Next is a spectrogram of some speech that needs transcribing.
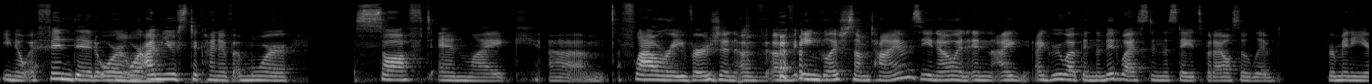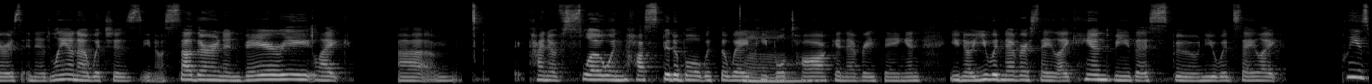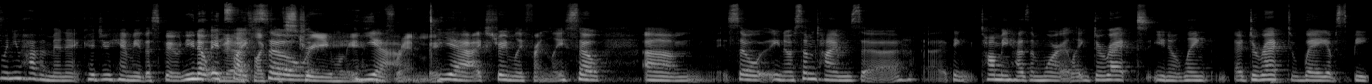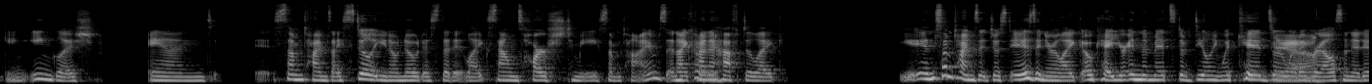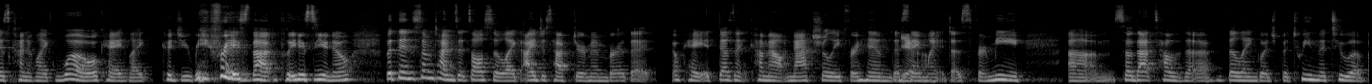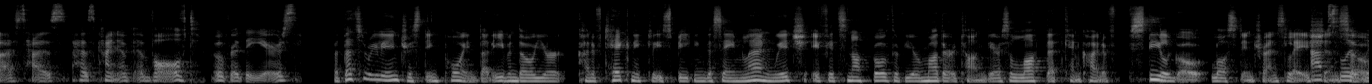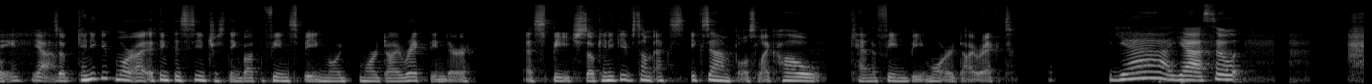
you know offended or mm. or i'm hmm. used to kind of a more soft and like um, flowery version of, of english sometimes you know and, and I, I grew up in the midwest in the states but i also lived for many years in atlanta which is you know southern and very like um, kind of slow and hospitable with the way mm. people talk and everything. And you know you would never say like hand me this spoon. You would say like please when you have a minute could you hand me the spoon? You know it's, yeah, like, it's like, so extremely yeah, friendly. yeah extremely friendly. So um so you know sometimes uh, i think tommy has a more like direct you know lang- a direct way of speaking english. And sometimes i still you know notice that it like sounds harsh to me sometimes and okay. i kind of have to like and sometimes it just is and you're like okay you're in the midst of dealing with kids or yeah. whatever else and it is kind of like whoa okay like could you rephrase that please you know but then sometimes it's also like i just have to remember that okay it doesn't come out naturally for him the yeah. same way it does for me um, so that's how the the language between the two of us has has kind of evolved over the years but that's a really interesting point that even though you're kind of technically speaking the same language, if it's not both of your mother tongue, there's a lot that can kind of still go lost in translation. Absolutely. So, yeah. So can you give more? I think this is interesting about the Finns being more more direct in their uh, speech. So can you give some ex- examples, like how can a Finn be more direct? Yeah, yeah. So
